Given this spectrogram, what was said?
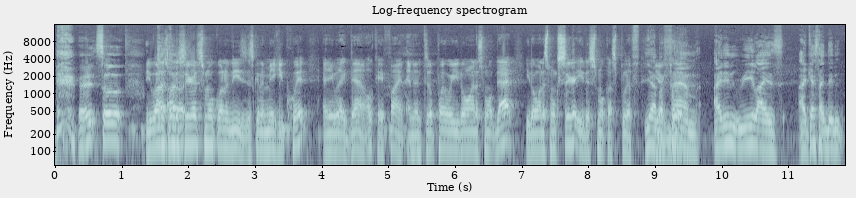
Right? So You want to I- smoke a I- cigarette? Smoke one of these. It's gonna make you quit, and you're like, damn, okay, fine. And then to the point where you don't want to smoke that, you don't want to smoke cigarette, you just smoke a spliff. Yeah, You're but good. fam, I didn't realize. I guess I didn't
